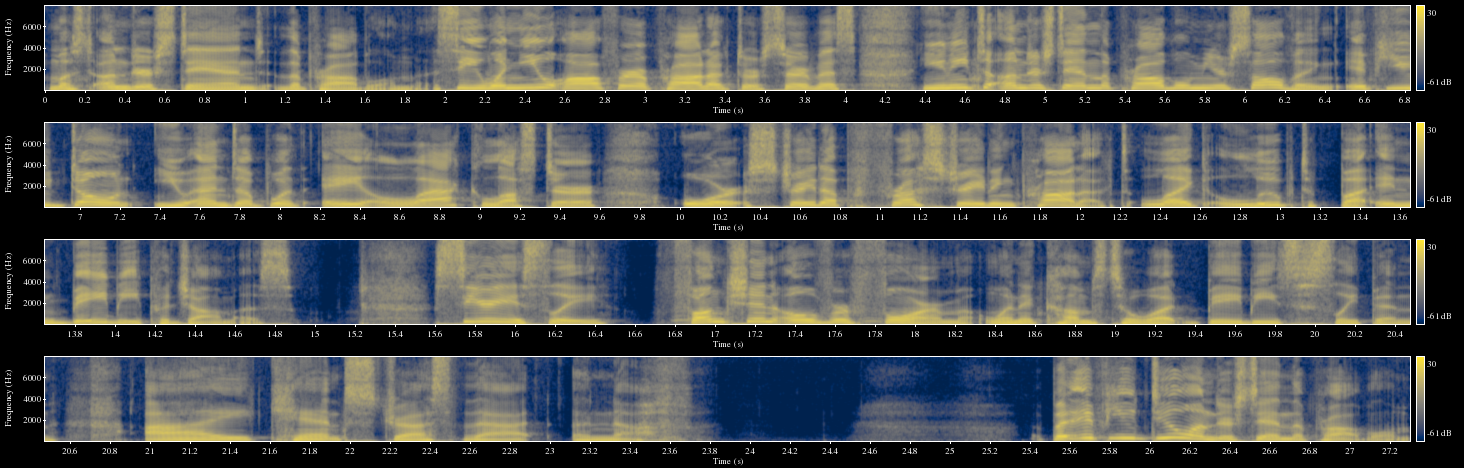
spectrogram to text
must understand the problem. See, when you offer a product or service, you need to understand the problem you're solving. If you don't, you end up with a lackluster or straight up frustrating product like looped button baby pajamas. Seriously, function over form when it comes to what babies sleep in. I can't stress that enough. But if you do understand the problem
